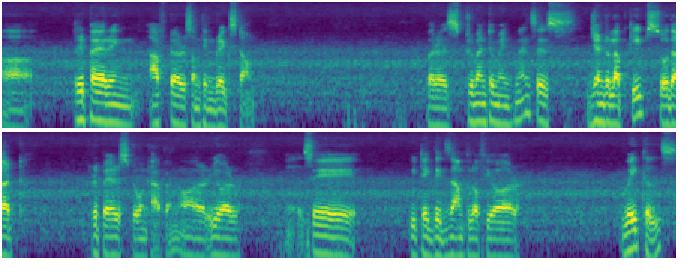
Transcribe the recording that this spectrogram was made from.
uh, repairing after something breaks down, whereas preventive maintenance is general upkeep so that repairs don't happen, or your say we take the example of your vehicles.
